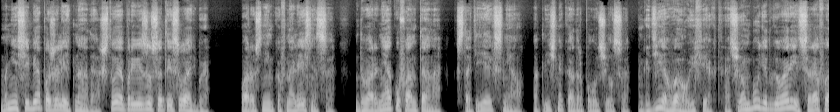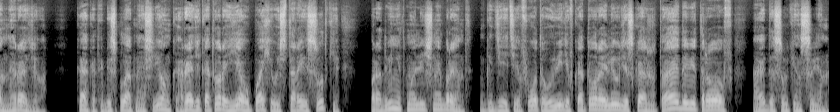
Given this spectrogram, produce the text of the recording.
Мне себя пожалеть надо. Что я привезу с этой свадьбы? Пару снимков на лестнице, Дворняк у фонтана. Кстати, я их снял. Отличный кадр получился. Где вау-эффект? О чем будет говорить сарафанное радио? Как эта бесплатная съемка, ради которой я упахиваюсь вторые сутки, продвинет мой личный бренд? Где те фото, увидев которые люди скажут «Ай да Ветров! Ай да сукин сын!»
